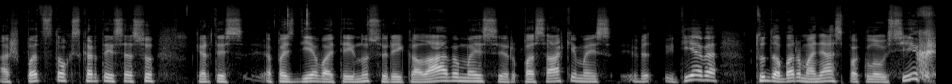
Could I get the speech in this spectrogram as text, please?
Aš pats toks kartais esu, kartais pas Dievą ateinu su reikalavimais ir pasakymais. Dieve, tu dabar manęs paklausyk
